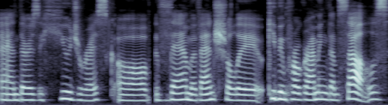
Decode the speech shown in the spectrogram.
and there is a huge risk of them eventually keeping programming themselves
